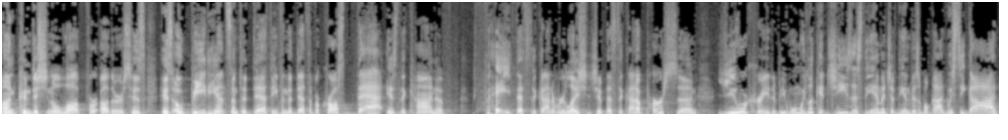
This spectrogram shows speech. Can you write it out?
unconditional love for others, his, his obedience unto death, even the death of a cross, that is the kind of faith, that's the kind of relationship, that's the kind of person you were created to be. When we look at Jesus, the image of the invisible God, we see God,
